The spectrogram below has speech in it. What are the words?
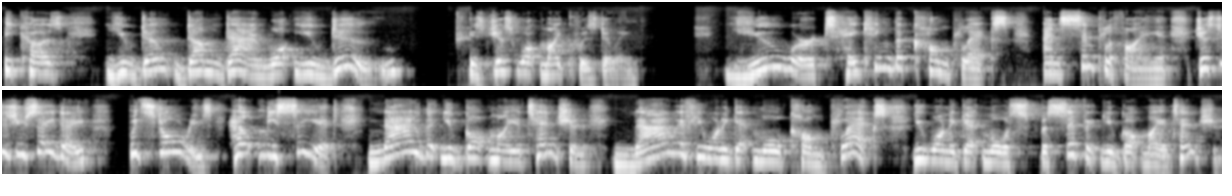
because you don't dumb down what you do is just what Mike was doing. You were taking the complex and simplifying it. Just as you say, Dave, with stories. Help me see it. Now that you've got my attention, now if you want to get more complex, you want to get more specific, you've got my attention.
